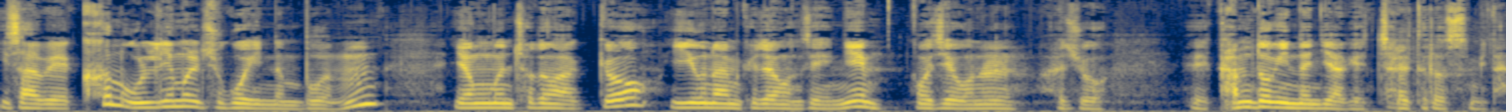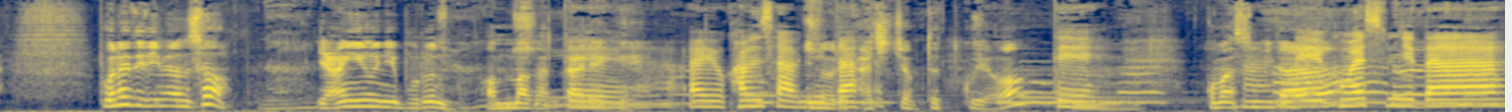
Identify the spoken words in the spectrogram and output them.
이 사회에 큰 울림을 주고 있는 분 영문초등학교 이윤남 교장 선생님 어제 오늘 아주 감동 있는 이야기 잘 들었습니다. 보내드리면서 양희은이 부른 엄마가 딸에게 네. 아유 감사합니다. 이 노래 같이 좀 듣고요. 네. 음, 고맙습니다. 네, 고맙습니다.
